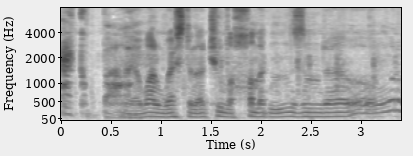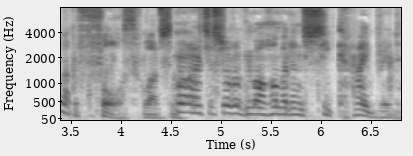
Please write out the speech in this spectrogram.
Akbar. Uh, one Westerner, two Mohammedans, and uh, what about the fourth, Watson? Oh, it's a sort of Mohammedan Sikh hybrid.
